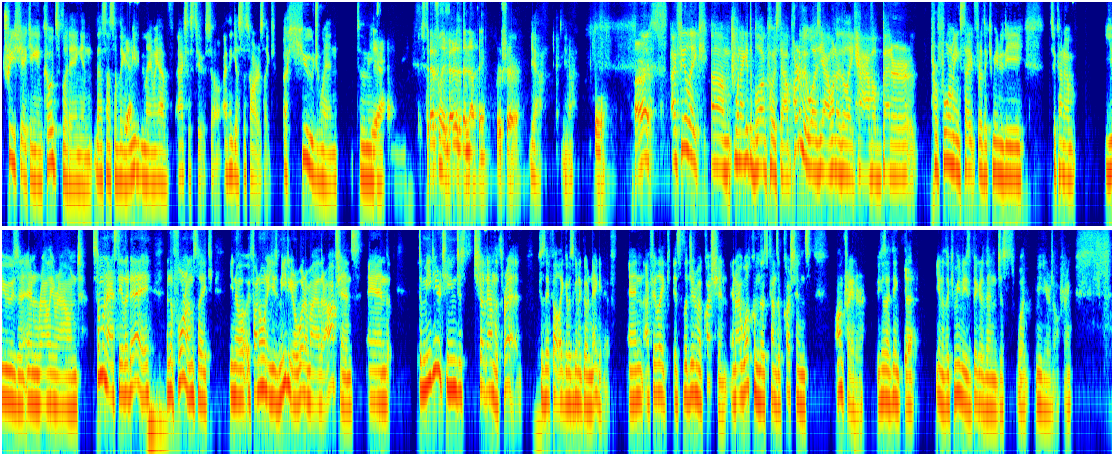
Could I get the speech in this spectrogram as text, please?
tree shaking and code splitting, and that's not something Yeah. in Meteor Land we have access to. So I think SSR is like a huge win to the Meteor. Yeah. it's definitely better than nothing for sure. yeah, yeah. Cool. All right. I feel like um, when I get the blog post out, part of it was yeah, I wanted to like have a better performing site for the community to kind of use and, and rally around. Someone asked the other day in the forums, like, you know, if I don't want to use Meteor, what are my other options? And the Meteor team just shut down the thread because they felt like it was going to go negative. And I feel like it's a legitimate question, and I welcome those kinds of questions on Crater because I think that you know the community is bigger than just what Meteor is offering.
